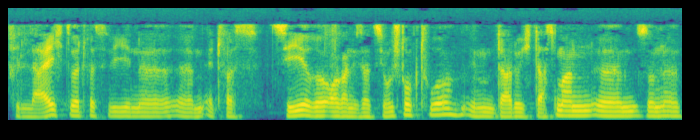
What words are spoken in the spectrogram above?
vielleicht so etwas wie eine ähm, etwas zähere Organisationsstruktur, eben dadurch, dass man ähm, so eine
